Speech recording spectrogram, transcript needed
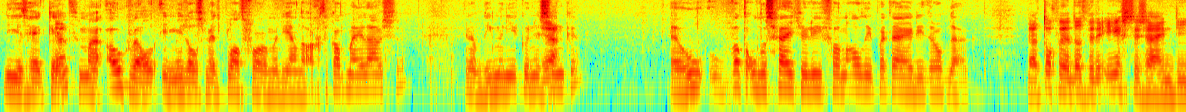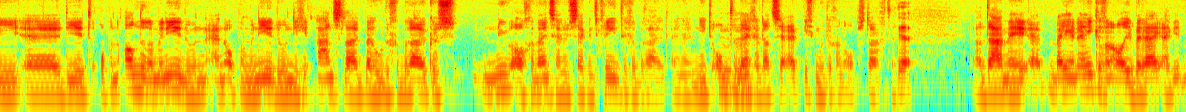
die het herkent. Maar ook wel inmiddels met platformen die aan de achterkant meeluisteren. En op die manier kunnen Ja. zinken. Eh, hoe, wat onderscheidt jullie van al die partijen die erop duiken? Nou, toch weer dat we de eerste zijn die, eh, die het op een andere manier doen. En op een manier doen die aansluit bij hoe de gebruikers nu al gewend zijn hun second screen te gebruiken. En hun niet op te Mhm. leggen dat ze appjes moeten gaan opstarten. Ja. Want daarmee eh, ben je in één keer van al je bereik,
